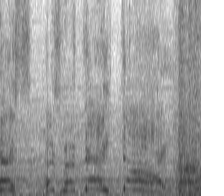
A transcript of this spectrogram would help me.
This is where they die!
